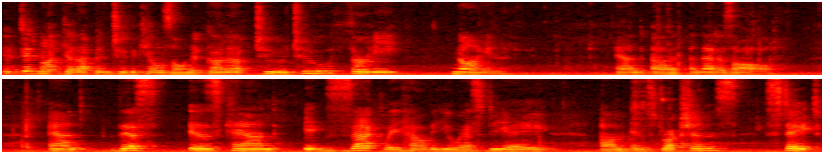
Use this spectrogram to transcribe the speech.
it did not get up into the kill zone. It got up to 239. And, uh, and that is all. And this is canned exactly how the USDA um, instructions state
